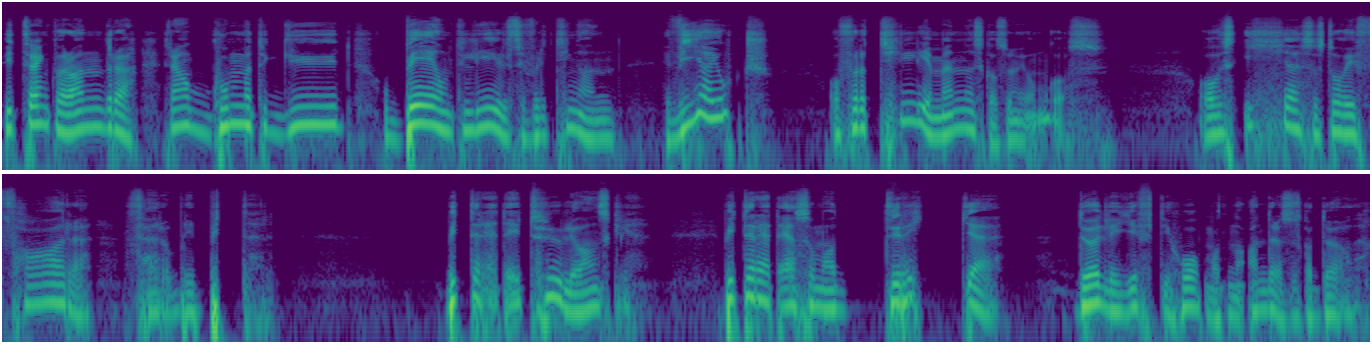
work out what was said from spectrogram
Vi trenger hverandre. Vi trenger å komme til Gud og be om tilgivelse for de tingene vi har gjort, og for å tilgi mennesker som vi omgås. Og hvis ikke, så står vi i fare for å bli bitter. Bitterhet er utrolig vanskelig. Bitterhet er som å drikke dødelig gift i håp om at noen andre som skal dø av det.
